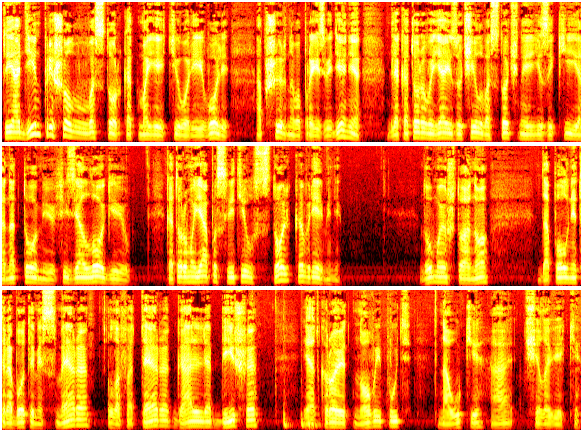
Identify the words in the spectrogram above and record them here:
Ты один пришел в восторг от моей теории воли, обширного произведения, для которого я изучил восточные языки, анатомию, физиологию, которому я посвятил столько времени. Думаю, что оно дополнит работы Месмера, Лафатера, Галля, Биша и откроет новый путь науки о человеке.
